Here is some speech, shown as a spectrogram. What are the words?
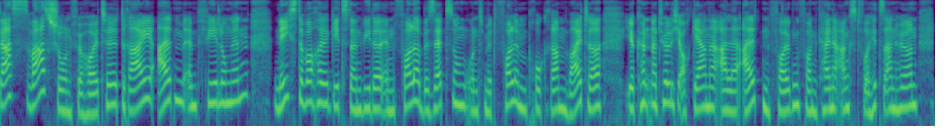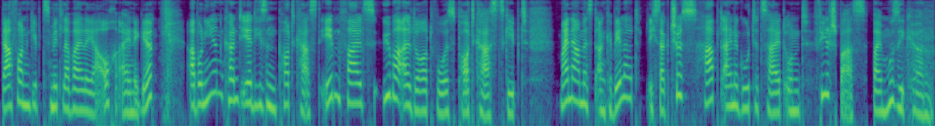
Das war's schon für heute. Drei Albenempfehlungen. Nächste Woche geht's dann wieder in voller Besetzung und mit vollem Programm weiter. Ihr könnt natürlich auch gerne alle alten Folgen von Keine Angst vor Hits anhören. Davon gibt's mittlerweile ja auch einige. Abonnieren könnt ihr diesen Podcast ebenfalls überall dort, wo es Podcasts gibt. Mein Name ist Anke Behlert. Ich sage Tschüss, habt eine gute Zeit und viel Spaß beim Musikhören.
